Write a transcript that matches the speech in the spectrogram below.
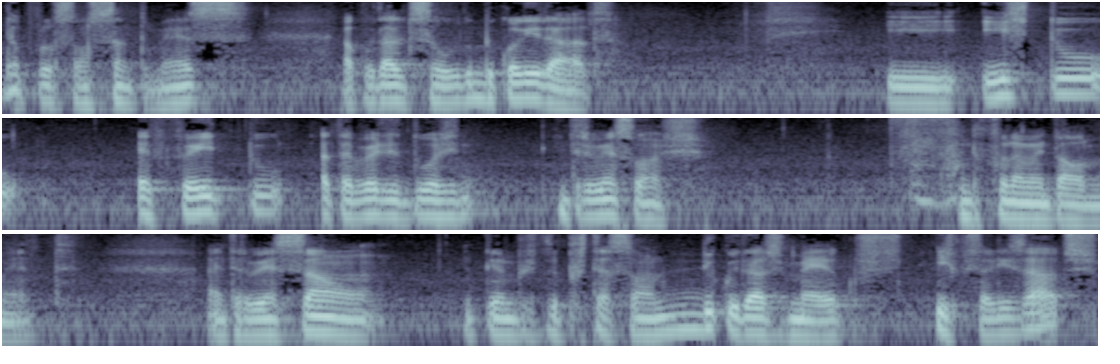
da população santomense a cuidado de saúde de qualidade. E isto é feito através de duas intervenções, fundamentalmente. A intervenção em termos de prestação de cuidados médicos especializados,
